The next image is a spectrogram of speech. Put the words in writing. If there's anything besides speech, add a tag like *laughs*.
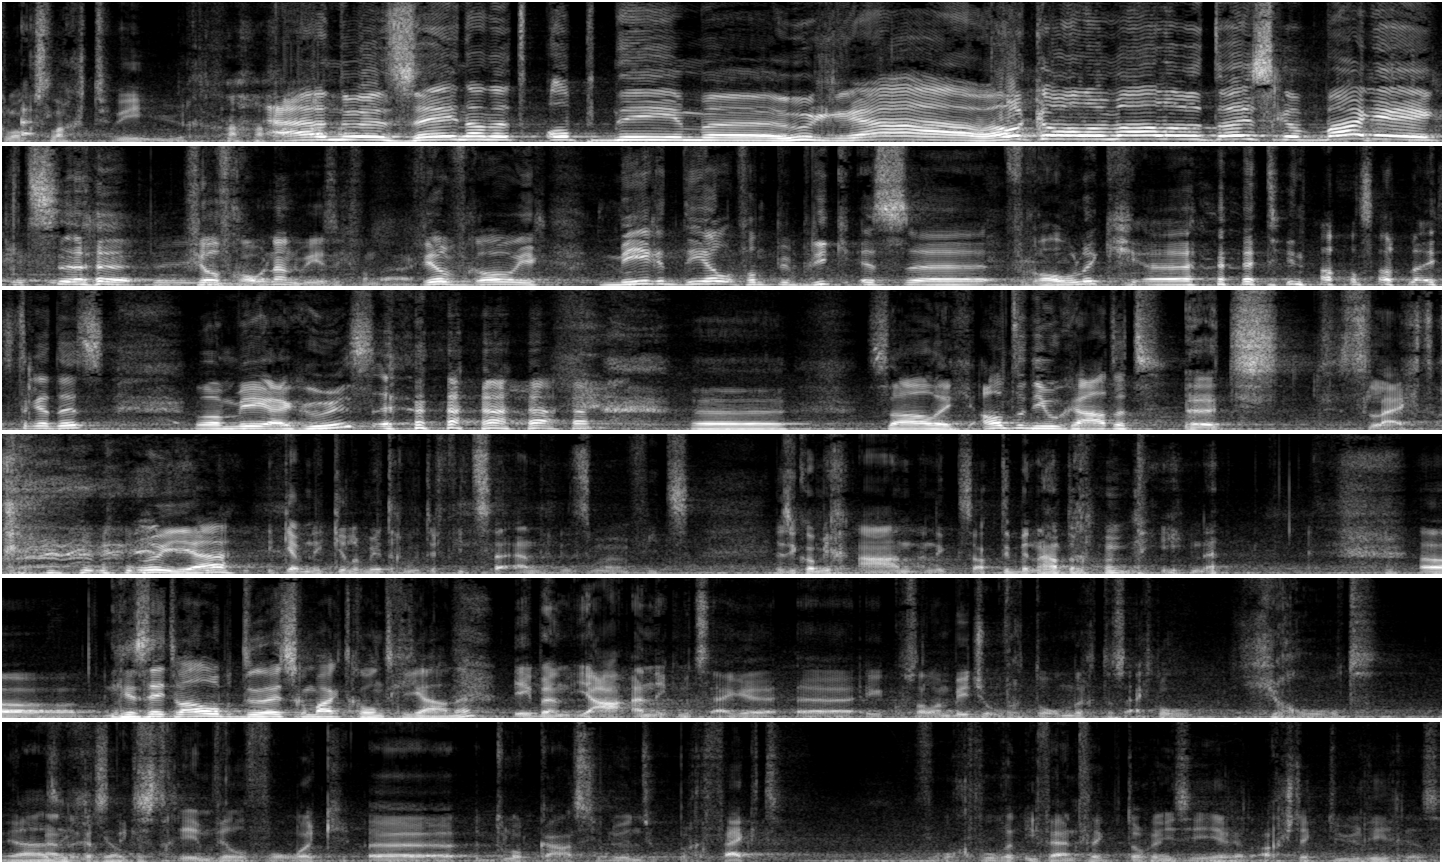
klokslag 2 uur. *laughs* En we zijn aan het opnemen. Hoera! Welkom allemaal op het Huis. *laughs* Veel vrouwen aanwezig vandaag. Veel vrouwen hier. Merendeel van het publiek is eh, vrouwelijk, eh, *laughs* die naar ons aan luisteren is. Wat mega goed is. Eh, zalig. Anthony, hoe gaat het? Het is slecht. Oei, ja. ik heb een kilometer moeten fietsen en er is mijn fiets. Dus ik kwam hier aan en ik zakte bijna door mijn benen. Uh, Je bent wel op het Huis Gemaakt rondgegaan, hè? ik ben, ja, en ik moet zeggen, uh, ik was al een beetje overdonderd. Het is echt wel groot. Ja, en er is extreem veel volk. Uh, de locatie leunt ook perfect voor, voor het event te organiseren. De architectuur hier is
